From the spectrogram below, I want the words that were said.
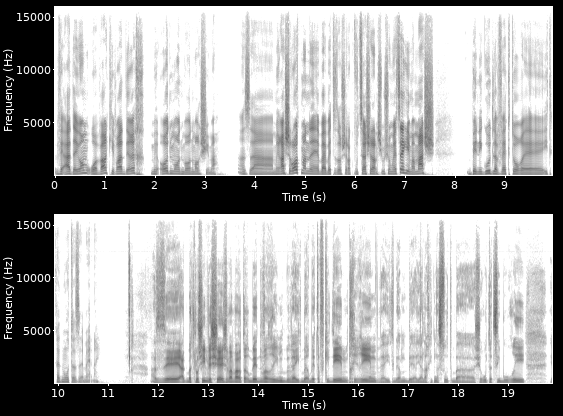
ועד היום, הוא עבר כברת דרך מאוד מאוד מאוד מרשימה. אז האמירה של רוטמן אה, בהיבט הזה של הקבוצה של האנשים שהוא מייצג, היא ממש בניגוד לווקטור אה, התקדמות הזה בעיניי. אז uh, את בת 36 ועברת הרבה דברים, והיית בהרבה תפקידים בכירים, והיית גם, היה לך התנסות בשירות הציבורי, uh,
